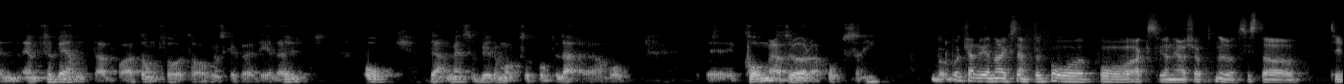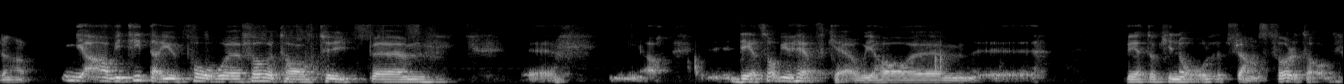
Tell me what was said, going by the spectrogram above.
en, en förväntan på att de företagen ska börja dela ut. Och därmed så blir de också populära och eh, kommer att röra på sig. Kan du ge några exempel på, på aktier ni har köpt nu sista tiden här? Ja, vi tittar ju på eh, företag typ ehm, eh, ja, Dels har vi ju Healthcare, vi har ehm, eh, Betokinol, ett franskt företag.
